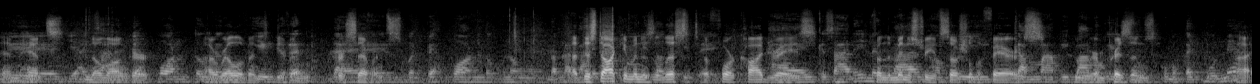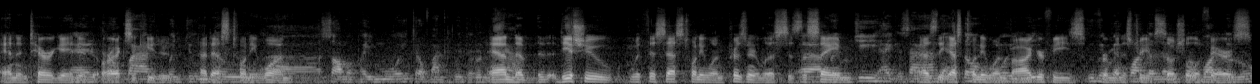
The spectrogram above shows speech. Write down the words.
and hence no longer uh, relevant given her severance. Uh, this document is a list of four cadres from the Ministry of Social Affairs who were imprisoned uh, and interrogated or executed at S21. And uh, the issue with this S21 prisoner list is the same as the S21 biographies for Ministry of Social Affairs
